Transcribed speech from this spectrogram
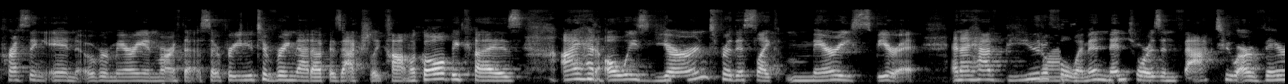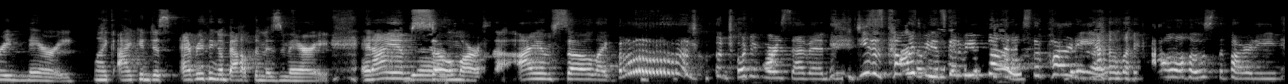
pressing in over Mary and Martha. So for you to bring that up is actually comical because I had always yearned for this like Mary spirit. And I have beautiful wow. women, mentors, in fact, who are very Mary like I can just everything about them is Mary. And I am yeah. so Martha. I am so like 24 7. Jesus, come with me. It's going to be fun. It's the party. Yeah. like I will host the party.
